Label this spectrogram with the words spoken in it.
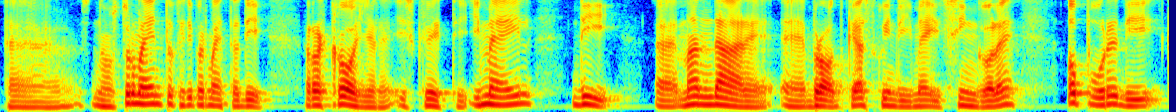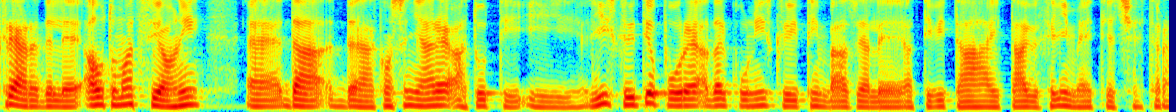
eh, uno strumento che ti permetta di raccogliere iscritti email, di mandare broadcast, quindi email singole, oppure di creare delle automazioni eh, da, da, consegnare a tutti i, gli iscritti oppure ad alcuni iscritti in base alle attività, ai tag che gli metti, eccetera.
